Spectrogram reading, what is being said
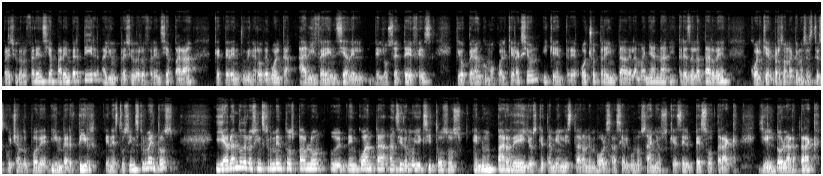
precio de referencia para invertir, hay un precio de referencia para que te den tu dinero de vuelta, a diferencia de los ETFs que operan como cualquier acción y que entre 8.30 de la mañana y 3 de la tarde, cualquier persona que nos esté escuchando puede invertir en estos instrumentos y hablando de los instrumentos, Pablo, en Cuanta han sido muy exitosos en un par de ellos que también listaron en bolsa hace algunos años, que es el peso track y el dólar track.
